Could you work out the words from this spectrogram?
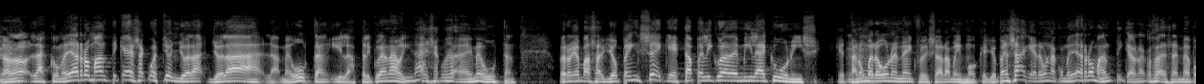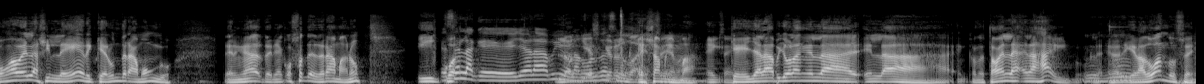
No, no, las comedias románticas, esa cuestión, yo la, yo la, la- me gustan. Y las películas de Navidad, esas cosas, a mí me gustan. Pero ¿qué pasa? Yo pensé que esta película de Mila Kunis, que está número uno en Netflix ahora mismo, que yo pensaba que era una comedia romántica, una cosa de esa. Y Me pongo a verla sin leer, que era un dramongo. Tenía, tenía cosas de drama, ¿no? Y Esa es la que ella la vio, la esa misma, eh, Sí. que ella la violan en la, en la, cuando estaba en la, en la high, eh, graduándose,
